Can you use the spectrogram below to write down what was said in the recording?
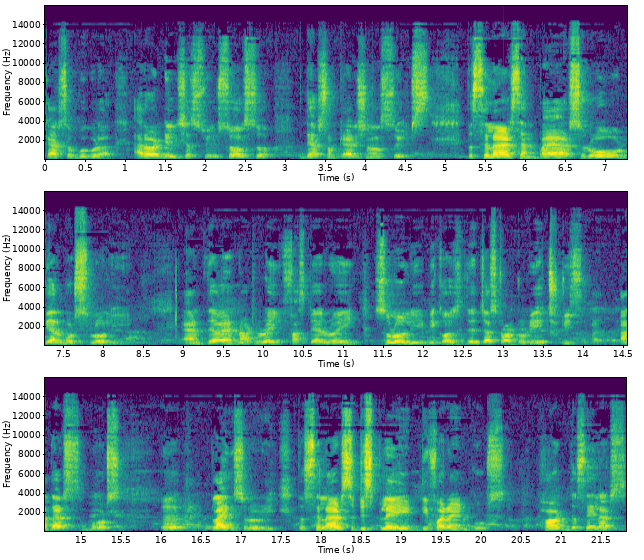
Cats of Bogura are our delicious sweets. Also, there are some traditional sweets. The sellers and buyers rowed their boat slowly and they were not rowing fast, they are rowing slowly because they just want to reach to others' boats uh, plying slowly. The sellers displayed different goods. What the sellers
